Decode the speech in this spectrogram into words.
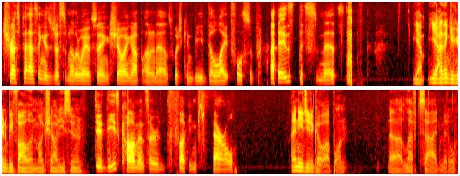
trespassing is just another way of saying showing up unannounced, which can be delightful surprise. Dismiss. yeah, yeah. I think you're gonna be following MugShawty soon. Dude, these comments are fucking feral. I need you to go up one. Uh, left side, middle.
